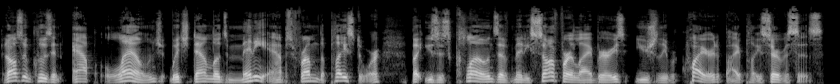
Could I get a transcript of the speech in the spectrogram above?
It also includes an app lounge, which downloads many apps from the Play Store, but uses clones of many software libraries usually required by Play services.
